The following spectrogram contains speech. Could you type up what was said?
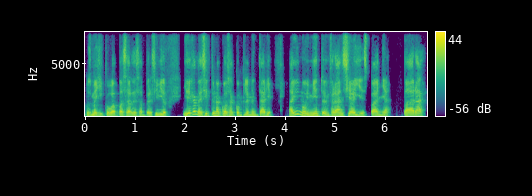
pues México va a pasar desapercibido. Y déjame decirte una cosa complementaria. Hay un movimiento en Francia y España para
